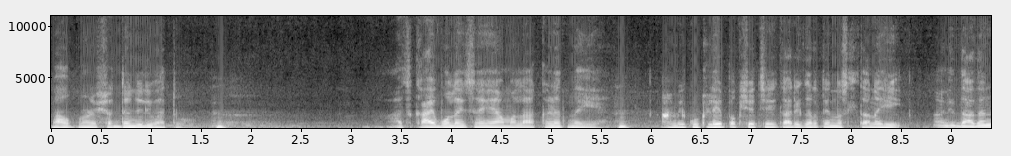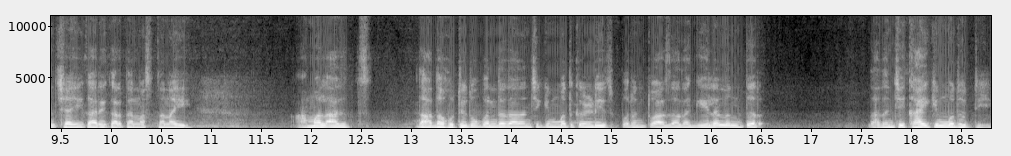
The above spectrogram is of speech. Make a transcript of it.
भावपूर्ण श्रद्धांजली वाहतो. आज काय बोलायचं हे आम्हाला कळत नाही आहे आम्ही कुठल्याही पक्षाचे कार्यकर्ते नसतानाही आणि दादांच्याही कार्यकर्ता नसतानाही आम्हाला आज दादा होते तोपर्यंत दादांची किंमत कळलीच परंतु आज दादा गेल्यानंतर दादांची काय किंमत होती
